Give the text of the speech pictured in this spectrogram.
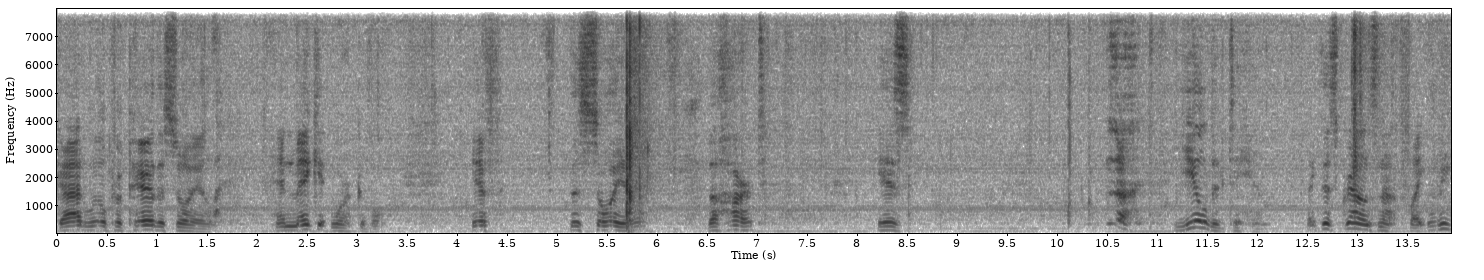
God will prepare the soil and make it workable if the soil, the heart, is uh, yielded to Him. Like this ground's not fighting me.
